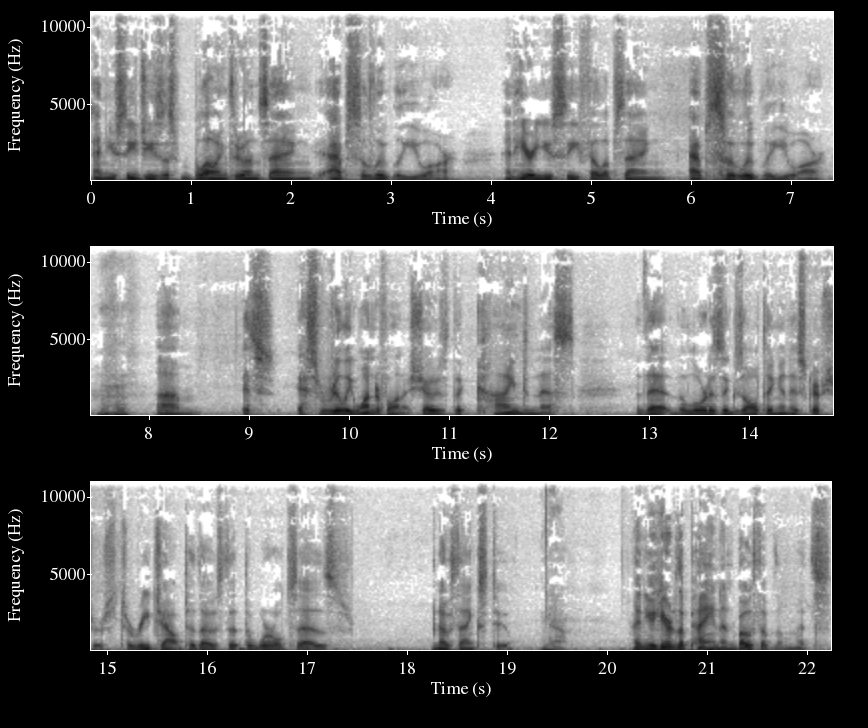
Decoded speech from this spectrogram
and you see Jesus blowing through and saying, Absolutely, you are. And here you see Philip saying, Absolutely, you are. Mm-hmm. Um, it's it's really wonderful, and it shows the kindness that the Lord is exalting in His Scriptures to reach out to those that the world says no thanks to. Yeah, and you hear the pain in both of them. It's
